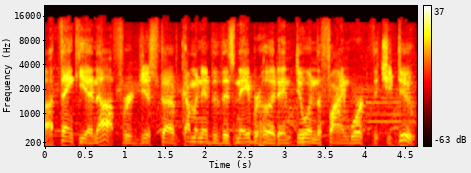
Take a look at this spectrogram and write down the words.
uh, thank you enough for just uh, coming into this neighborhood and doing the fine work that you do.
